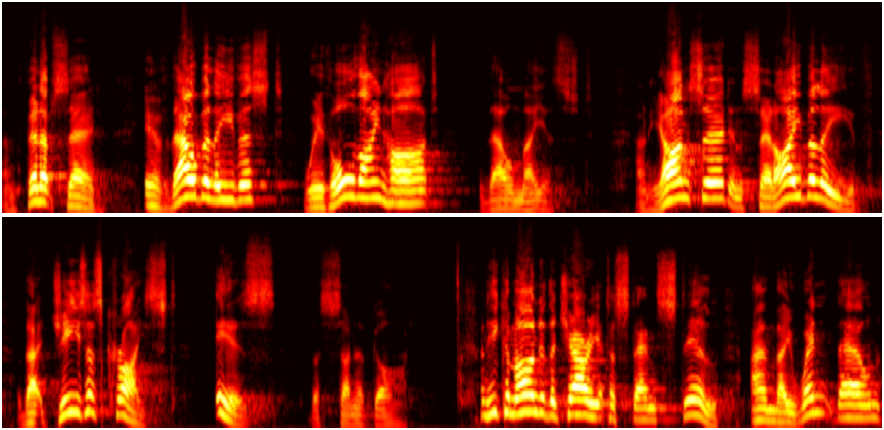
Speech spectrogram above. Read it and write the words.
And Philip said, If thou believest with all thine heart, thou mayest. And he answered and said, I believe that Jesus Christ is the Son of God. And he commanded the chariot to stand still, and they went down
